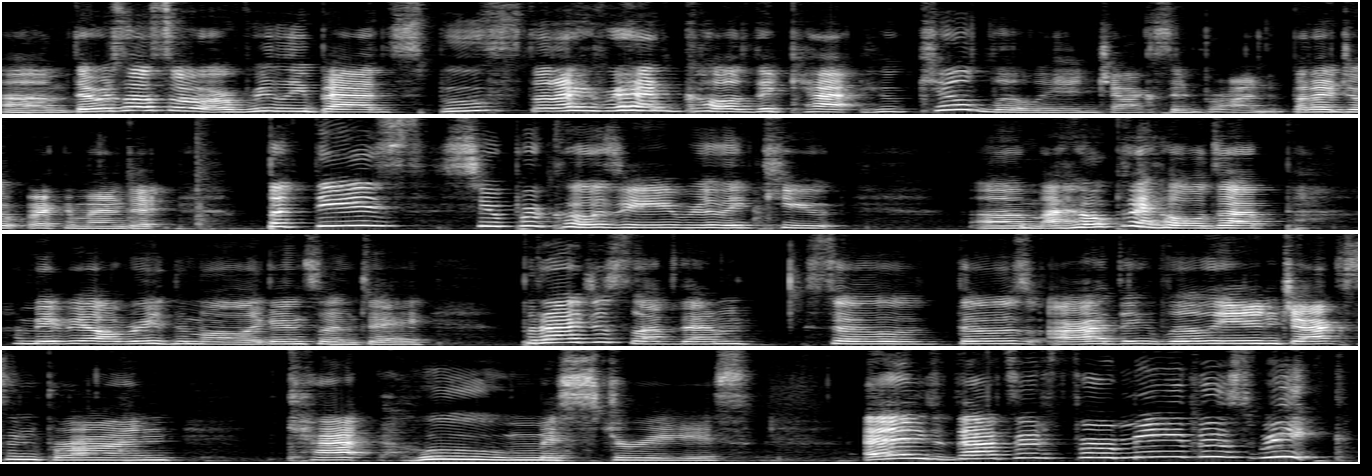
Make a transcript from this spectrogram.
Um, there was also a really bad spoof that I read called The Cat Who Killed Lillian Jackson Braun, but I don't recommend it. But these, super cozy, really cute. Um, I hope they hold up. Maybe I'll read them all again someday. But I just love them. So those are the Lillian Jackson Braun Cat Who mysteries. And that's it for me this week.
